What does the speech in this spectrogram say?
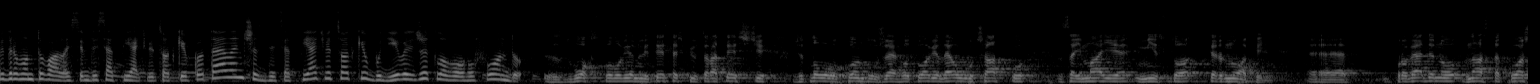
Відремонтували 75% котелень, 65% будівель житлового фонду. з двох з половиною тисяч, півтора тисячі житлового фонду вже готові. Левову частку займає місто Тернопіль. Проведено в нас також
